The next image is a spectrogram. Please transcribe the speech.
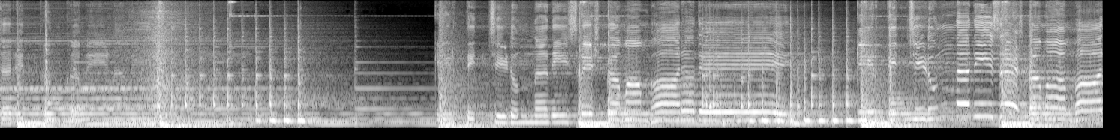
ചരിത്രം ക്രമേണ കീർത്തിച്ചിടുന്നതീ ശ്രേഷ്ഠമാം ഭാരതേ. കീർത്തിച്ചിടുന്നതി ശ്രേഷ്ഠമാം ഭാരതേ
